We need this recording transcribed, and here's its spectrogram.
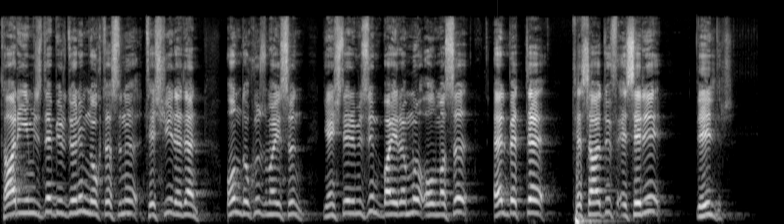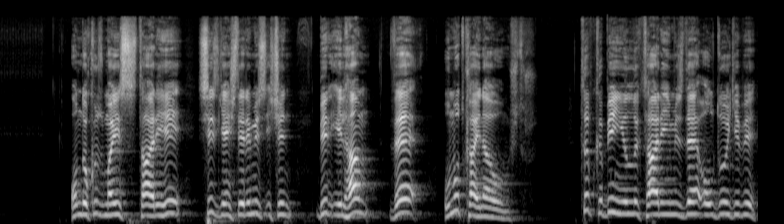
Tarihimizde bir dönüm noktasını teşkil eden 19 Mayıs'ın gençlerimizin bayramı olması elbette tesadüf eseri değildir. 19 Mayıs tarihi siz gençlerimiz için bir ilham ve umut kaynağı olmuştur. Tıpkı bin yıllık tarihimizde olduğu gibi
